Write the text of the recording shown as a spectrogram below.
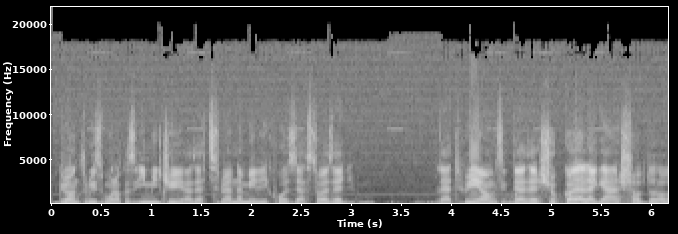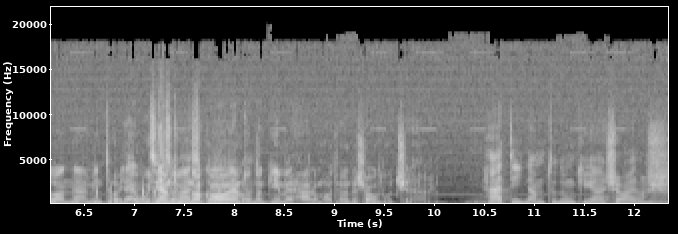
Gran Turismo-nak az imidzséje az egyszerűen nem illik hozzá, szóval ez egy lehet hülye hangzik, de ez egy sokkal elegánsabb dolog annál, mint hogy De úgy nem tudnak, a, nem tudnak Gamer 365-ös autót csinálni. Hát így nem tudunk, igen, sajnos.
